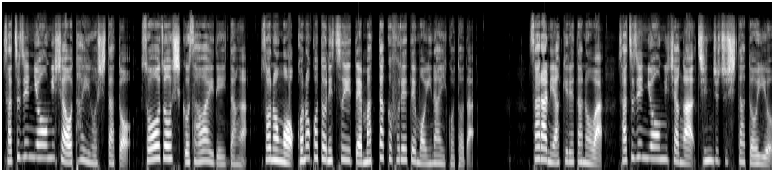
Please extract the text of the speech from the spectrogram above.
殺人容疑者を逮捕したと想像しく騒いでいたが、その後、このことについて全く触れてもいないことだ。さらに呆れたのは、殺人容疑者が陳述したという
